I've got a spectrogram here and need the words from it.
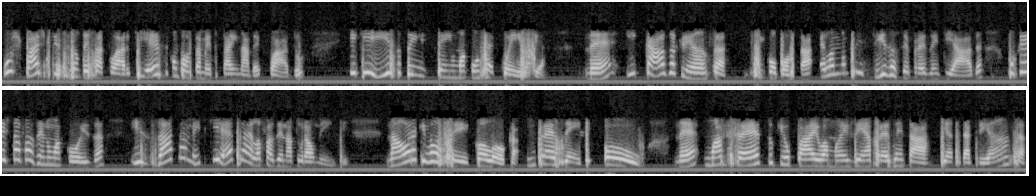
os pais precisam deixar claro que esse comportamento está inadequado e que isso tem, tem uma consequência, né? E caso a criança se comportar, ela não precisa ser presenteada porque está fazendo uma coisa exatamente que é para ela fazer naturalmente. Na hora que você coloca um presente ou né, um afeto que o pai ou a mãe vem apresentar diante da criança,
